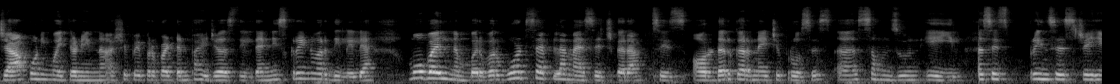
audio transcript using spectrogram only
ज्या कोणी मैत्रिणींना असे पेपर पॅटर्न पाहिजे असतील त्यांनी स्क्रीनवर दिलेल्या मोबाईल नंबरवर व्हॉट्सॲपला मेसेज करा. तसेच ऑर्डर करण्याची प्रोसेस समजून येईल. तसेच प्रिन्सेसचेही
